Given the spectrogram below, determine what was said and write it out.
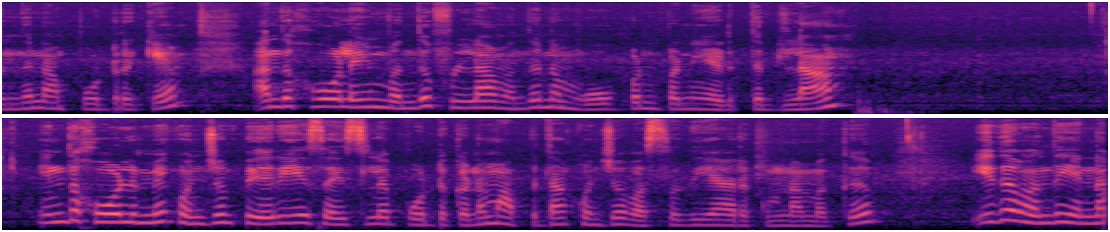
வந்து நான் போட்டிருக்கேன். அந்த ஹோலையும் வந்து ஃபுல்லாக வந்து நம்ம ஓப்பன் பண்ணி எடுத்துடலாம். இந்த ஹோலுமே கொஞ்சம் பெரிய சைஸில் போட்டுக்கணும். அப்போ தான் கொஞ்சம் வசதியாக இருக்கும் நமக்கு. இதை வந்து என்ன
